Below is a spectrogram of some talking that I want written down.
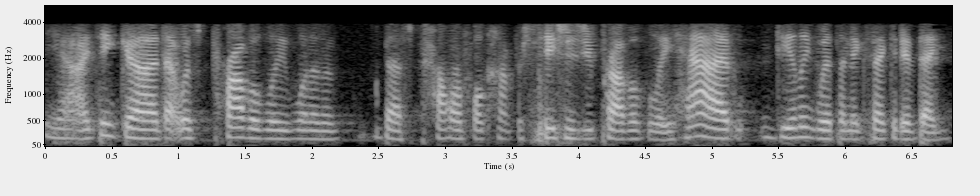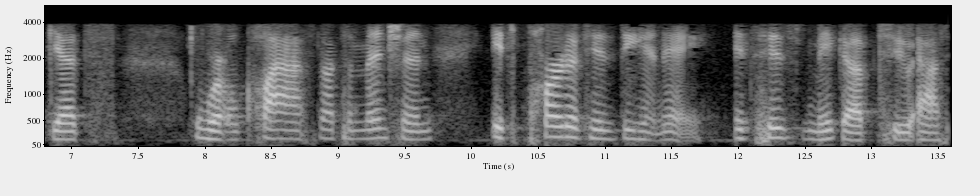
Yeah, I think uh, that was probably one of the best powerful conversations you probably had dealing with an executive that gets world class, not to mention it's part of his DNA. It's his makeup to ask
